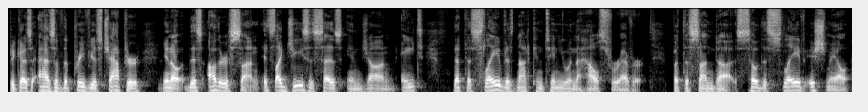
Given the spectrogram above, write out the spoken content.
because as of the previous chapter, you know, this other son, it's like Jesus says in John 8 that the slave does not continue in the house forever, but the son does. So the slave Ishmael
